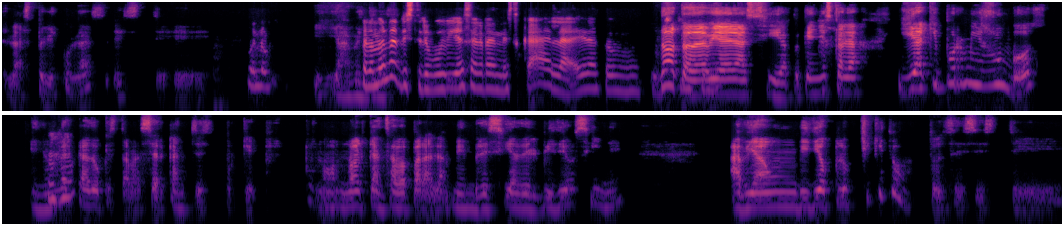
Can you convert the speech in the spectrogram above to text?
las películas, este, Bueno, y pero no la distribuías a gran escala, era como No, todavía era así, a pequeña escala. Y aquí por mis rumbos, en un mercado que estaba cerca antes, porque pues, no, no alcanzaba para la membresía del videocine, había un videoclub chiquito. Entonces, este,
